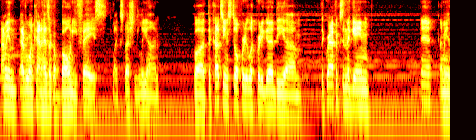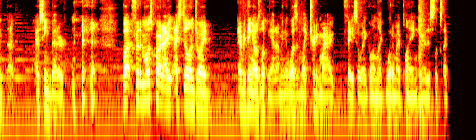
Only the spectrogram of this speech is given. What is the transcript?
I mean, everyone kind of has like a bony face, like especially Leon. But the cutscenes still pretty look pretty good. The um, the graphics in the game, eh. I mean, I, I've seen better. but for the most part, I, I still enjoyed everything I was looking at. I mean, it wasn't like turning my face away, going like, "What am I playing here? This looks like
